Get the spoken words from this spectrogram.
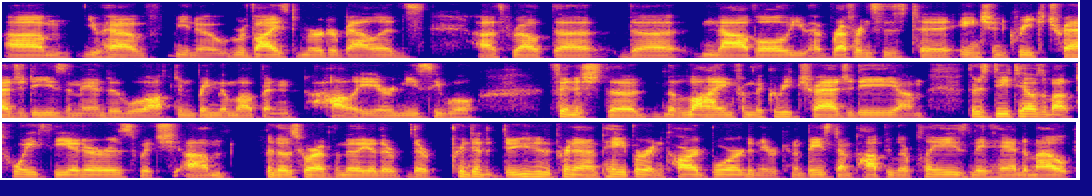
um, you have you know revised murder ballads uh, throughout the the novel. You have references to ancient Greek tragedies. Amanda will often bring them up, and Holly or Nisi will finish the the line from the Greek tragedy. Um, there's details about toy theaters, which um, for those who are unfamiliar, they're they're printed they're usually printed on paper and cardboard, and they were kind of based on popular plays, and they'd hand them out.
